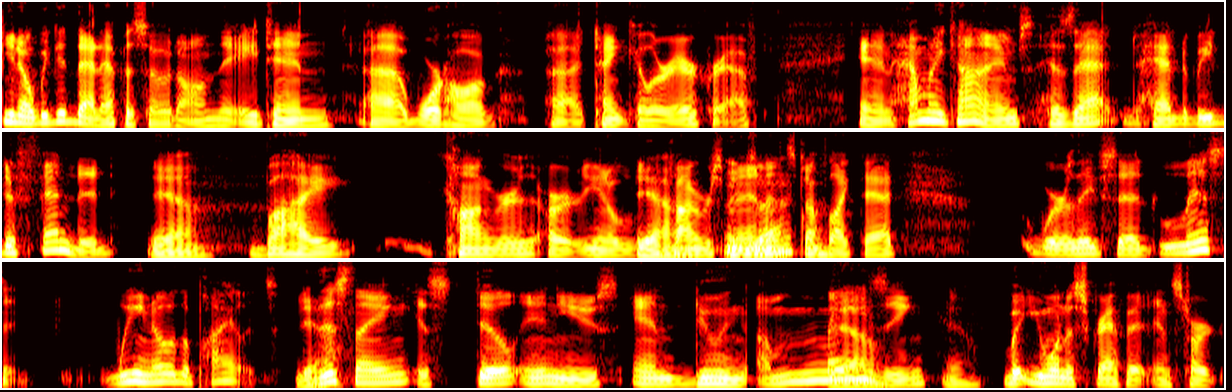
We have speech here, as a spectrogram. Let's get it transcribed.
You know, we did that episode on the A10 uh, Warthog uh, tank killer aircraft, and how many times has that had to be defended yeah, by Congress or you know Yeah, congressmen and stuff like that, where they've said, "Listen, we know the pilots. Yeah. This thing is still in use and doing amazing, yeah. but you want to scrap it and start."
